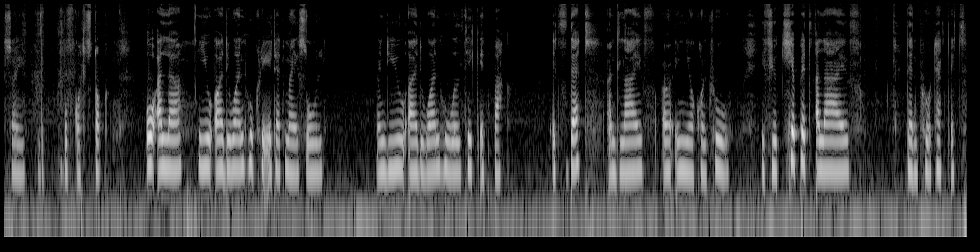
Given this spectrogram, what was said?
Sorry, the book got stuck. Oh Allah, you are the one who created my soul, and you are the one who will take it back. Its death and life are in your control. If you keep it alive, then protect it.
